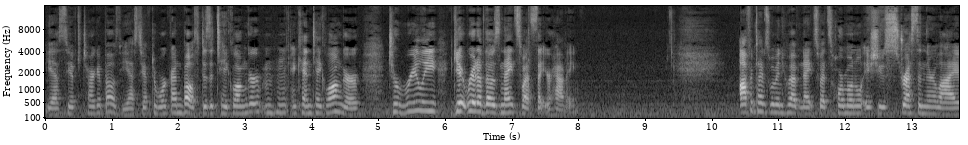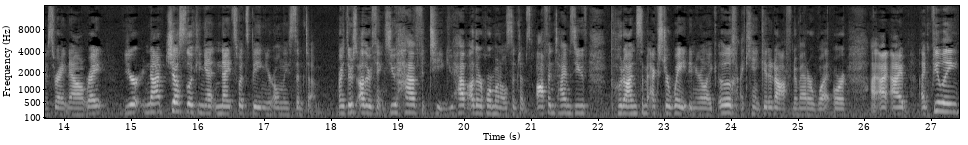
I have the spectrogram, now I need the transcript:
Yes, you have to target both. Yes, you have to work on both. Does it take longer? Mm-hmm. It can take longer to really get rid of those night sweats that you're having. Oftentimes, women who have night sweats, hormonal issues, stress in their lives right now, right? You're not just looking at night sweats being your only symptom right? There's other things. You have fatigue, you have other hormonal symptoms. Oftentimes you've put on some extra weight and you're like, ugh, I can't get it off no matter what. Or I, I, I'm feeling,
